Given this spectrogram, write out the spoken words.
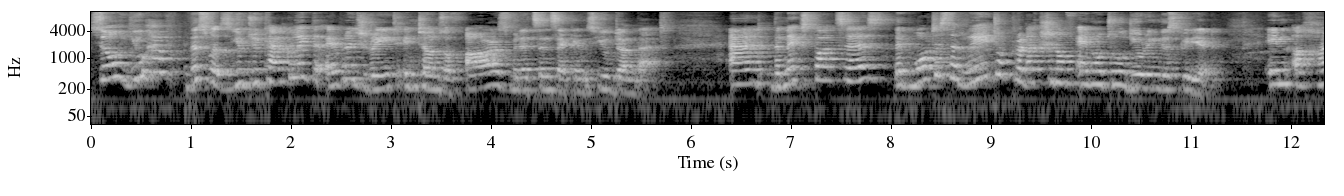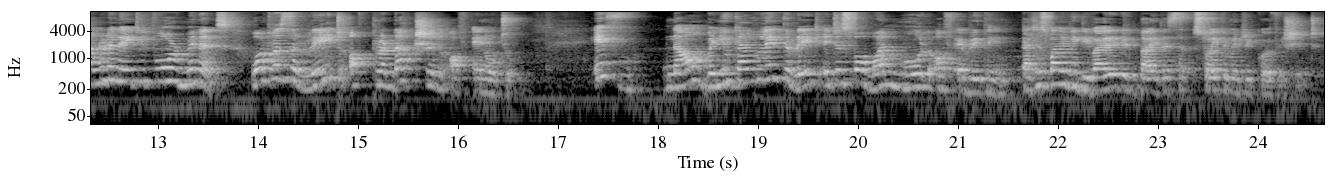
So you have, this was, you to calculate the average rate in terms of hours, minutes and seconds. You've done that. And the next part says that what is the rate of production of NO2 during this period? In 184 minutes, what was the rate of production of NO2? If now, when you calculate the rate, it is for one mole of everything. That is why we divided it by the stoichiometric coefficient.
